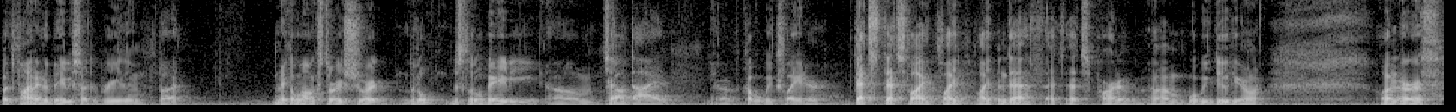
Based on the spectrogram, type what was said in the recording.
But finally, the baby started breathing. But make a long story short, little this little baby um, child died you know, a couple weeks later. That's that's life, life, life and death. That's that's part of um, what we do here on on Earth.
